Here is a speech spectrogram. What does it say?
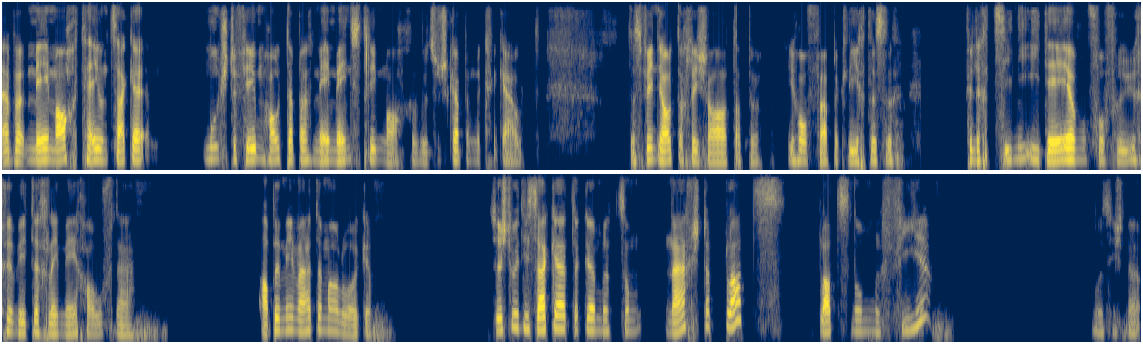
eben mehr Macht haben und sagen, musst den Film halt eben mehr Mainstream machen, weil sonst geben wir kein Geld. Das finde ich halt ein bisschen schade, aber ich hoffe eben gleich, dass er vielleicht seine Ideen von früher wieder ein bisschen mehr aufnehmen kann. Aber wir werden mal schauen. Sonst würde ich sagen, dann gehen wir zum nächsten Platz. Platz Nummer 4. Muss ich noch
